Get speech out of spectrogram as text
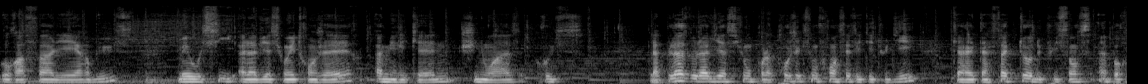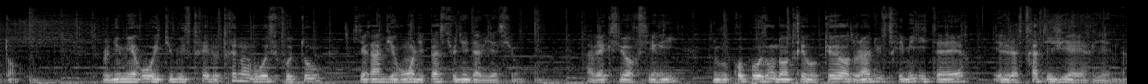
aux Rafale et Airbus, mais aussi à l'aviation étrangère, américaine, chinoise, russe. La place de l'aviation pour la projection française est étudiée car elle est un facteur de puissance important. Le numéro est illustré de très nombreuses photos qui raviront les passionnés d'aviation. Avec ce hors-série, nous vous proposons d'entrer au cœur de l'industrie militaire et de la stratégie aérienne.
